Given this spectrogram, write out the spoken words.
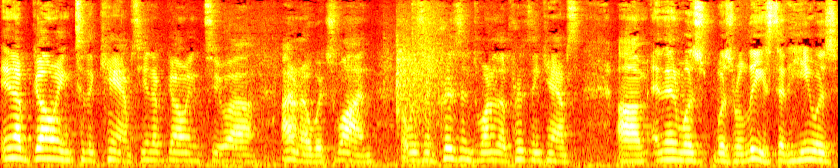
ended up going to the camps. He ended up going to uh, I don't know which one, but was imprisoned one of the prison camps, um, and then was was released. And he was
